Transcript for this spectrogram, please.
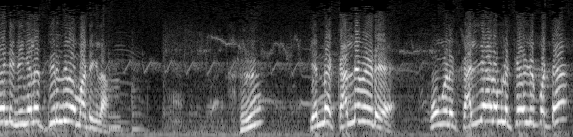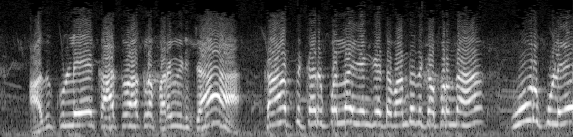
ஏண்டி நீங்க எல்லாம் திருந்தவே மாட்டீங்களா? ஹம்? என்ன கல்ல வீடு? உங்களுக்கு கல்யாணம்னு கேள்விப்பட்டேன் அதுக்குள்ளே காத்து வாக்குல பரவிடுச்சா? காத்து கருப்பெல்லாம் எங்கிட்ட வந்ததுக்கு அப்புறம் தான் ஊருக்குள்ளேயே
